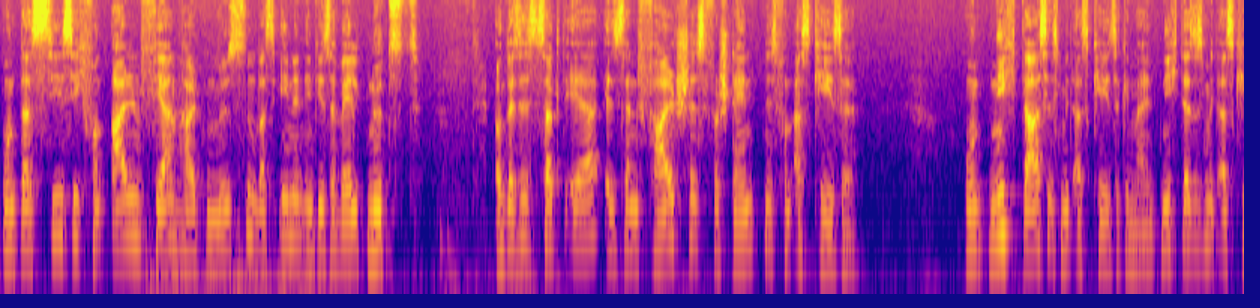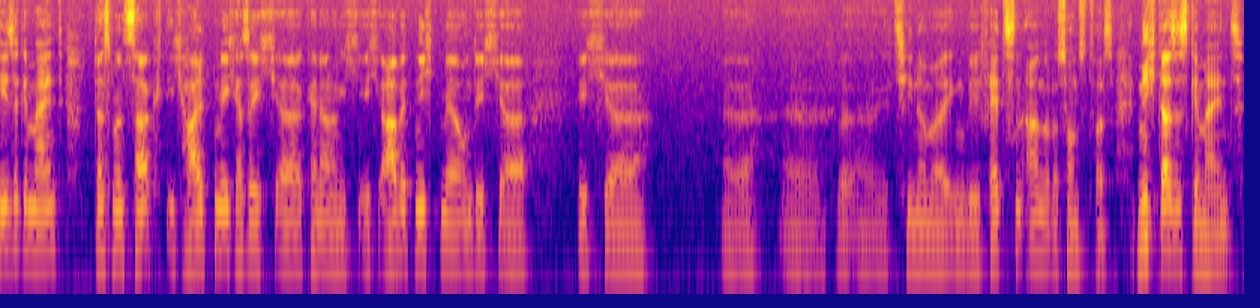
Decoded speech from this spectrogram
und dass sie sich von allem fernhalten müssen, was ihnen in dieser Welt nützt. Und das ist, sagt er, ist ein falsches Verständnis von Askese. Und nicht das ist mit Askese gemeint. Nicht das ist mit Askese gemeint, dass man sagt, ich halte mich, also ich, äh, keine Ahnung, ich, ich arbeite nicht mehr und ich, äh, ich, äh, äh, äh ziehe nur mal irgendwie Fetzen an oder sonst was. Nicht das ist gemeint.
